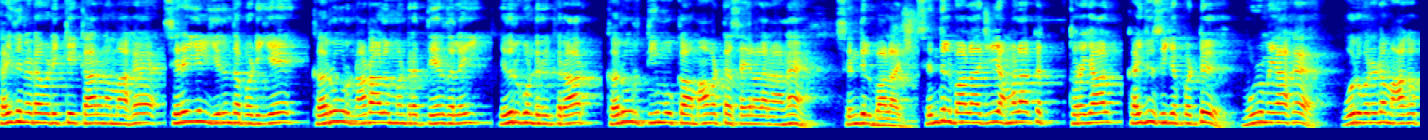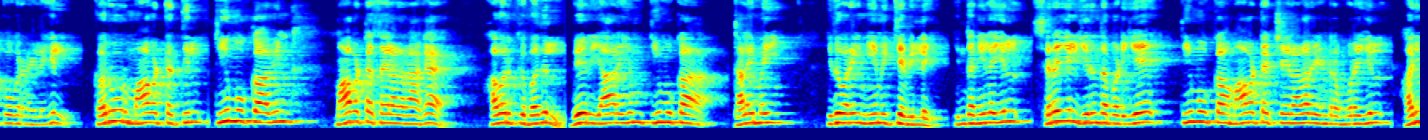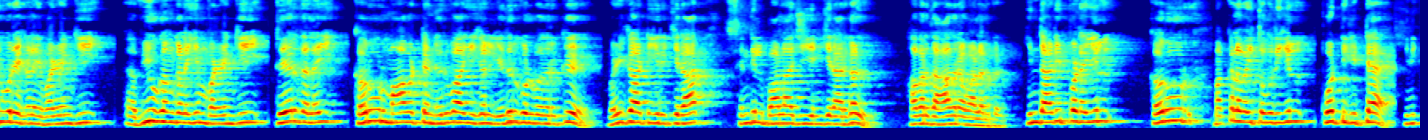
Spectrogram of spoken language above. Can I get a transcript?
கைது நடவடிக்கை காரணமாக சிறையில் இருந்தபடியே கரூர் நாடாளுமன்ற தேர்தலை எதிர்கொண்டிருக்கிறார் கரூர் திமுக மாவட்ட செயலாளரான செந்தில் பாலாஜி. செந்தில் பாலாஜி அமலாக்கத்துறையால் கைது செய்யப்பட்டு முழுமையாக ஒரு வருடம் ஆகப் போகிற நிலையில் கரூர் மாவட்டத்தில் திமுகவின் மாவட்ட செயலாளராக அவருக்கு பதில் வேறு யாரையும் திமுக தலைமை இதுவரை நியமிக்கவில்லை. இந்த நிலையில் சிறையில் இருந்தபடியே திமுக மாவட்ட செயலாளர் என்ற முறையில் அறிவுரைகளை வழங்கி வியூகங்களையும் வழங்கி தேர்தலை கரூர் மாவட்ட நிர்வாகிகள் எதிர்கொள்வதற்கு வழிகாட்டியிருக்கிறார் செந்தில் பாலாஜி என்கிறார்கள் அவரது ஆதரவாளர்கள். இந்த அடிப்படையில் கரூர் மக்களவை தொகுதியில் போட்டியிட்ட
